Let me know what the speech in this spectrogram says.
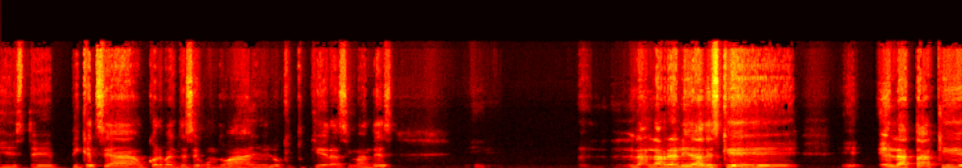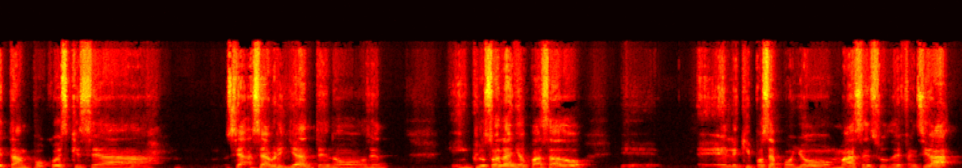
este, Pickett sea un quarterback de segundo año y lo que tú quieras y mandes, eh, la, realidad es que eh, el ataque tampoco es que sea sea, brillante, ¿no? O sea, incluso el año pasado eh, el equipo se apoyó más en su defensiva,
